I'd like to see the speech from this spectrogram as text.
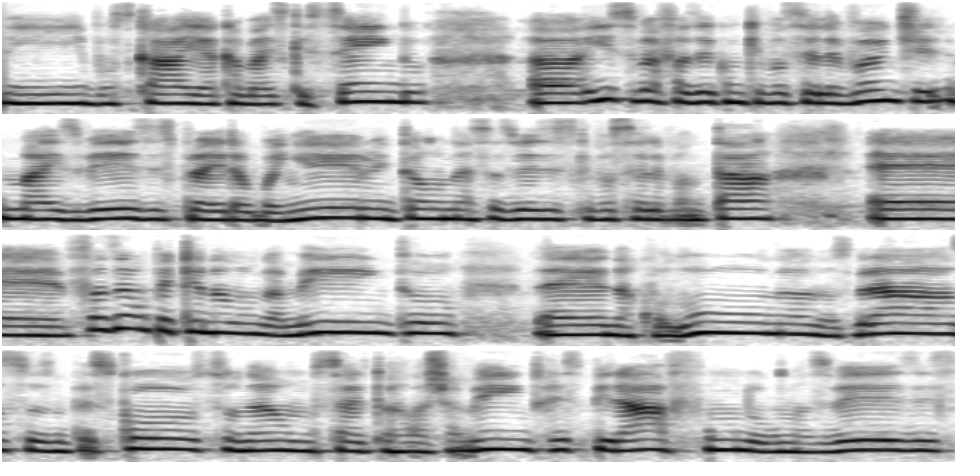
e buscar e acabar esquecendo. Uh, isso vai fazer com que você levante mais vezes para ir ao banheiro. Então, nessas vezes que você levantar, é, fazer um pequeno alongamento é, na coluna, nos braços, no pescoço, né, um certo relaxamento, respirar fundo algumas vezes.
